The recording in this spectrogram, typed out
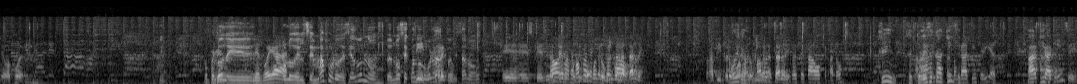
Se va a poder. Sí. Por lo, de, Les voy a... por lo del semáforo, decías vos, no, pero no sé cuándo Sí, lo vuelvan a actualizar, ¿no? Eh, es que ese No, es el tema, porque jugamos domingo en la tarde. Papi, pero Oiga. jugamos domingo en la tarde. Este sábado que pasó. Sí, se actualiza Ajá, cada Son 15. cada 15 días. Ah, Ah, cada 15. 15.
